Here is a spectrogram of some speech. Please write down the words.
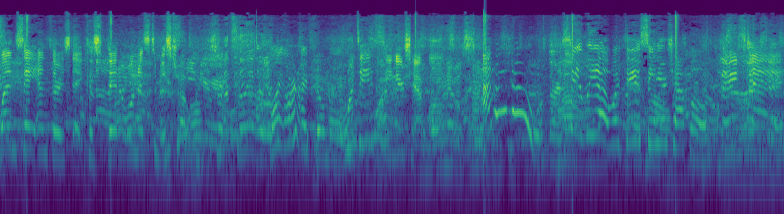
Wednesday, and Thursday, because they don't want us to miss chapel. Why aren't I filming? What day is senior chapel? I don't know. Hey, Leah, what day is senior chapel? Thursday.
